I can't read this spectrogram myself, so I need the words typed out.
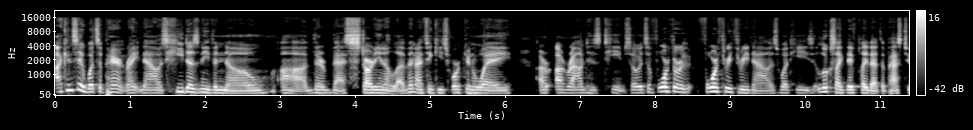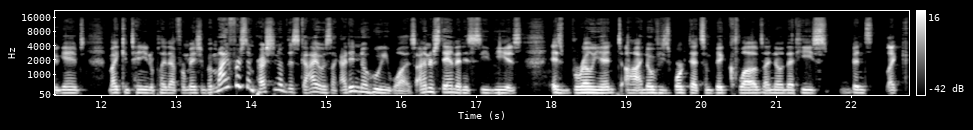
I can say what's apparent right now is he doesn't even know uh, their best starting eleven. I think he's working away ar- around his team. So it's a four four three three now is what he's. It looks like they've played that the past two games. Might continue to play that formation. But my first impression of this guy was like I didn't know who he was. I understand that his CV is is brilliant. Uh, I know he's worked at some big clubs. I know that he's been like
